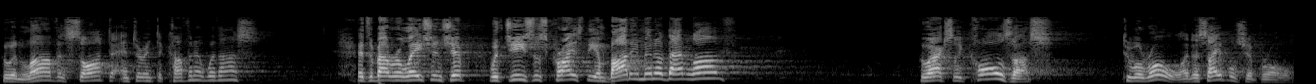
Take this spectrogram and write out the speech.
who in love has sought to enter into covenant with us. It's about relationship with Jesus Christ, the embodiment of that love, who actually calls us to a role, a discipleship role,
